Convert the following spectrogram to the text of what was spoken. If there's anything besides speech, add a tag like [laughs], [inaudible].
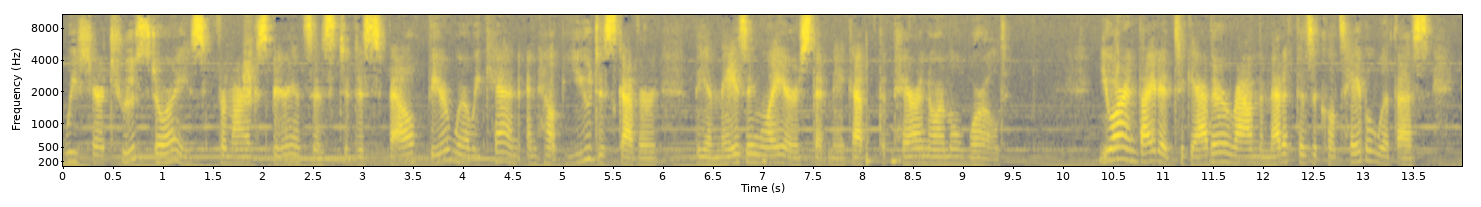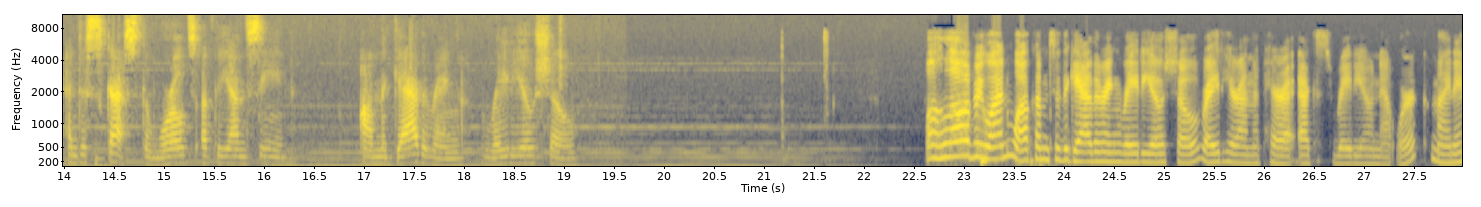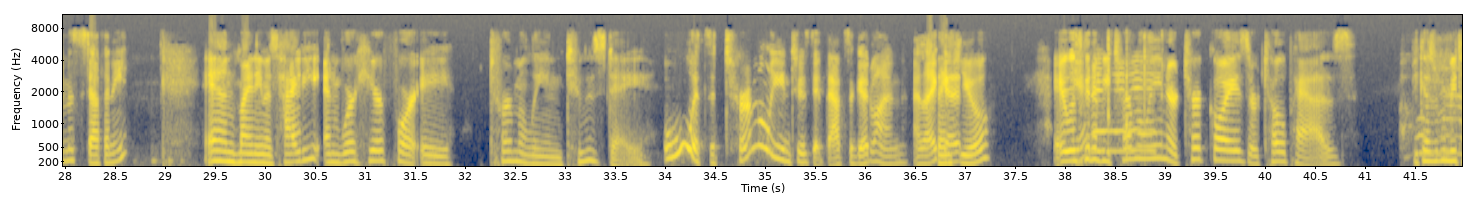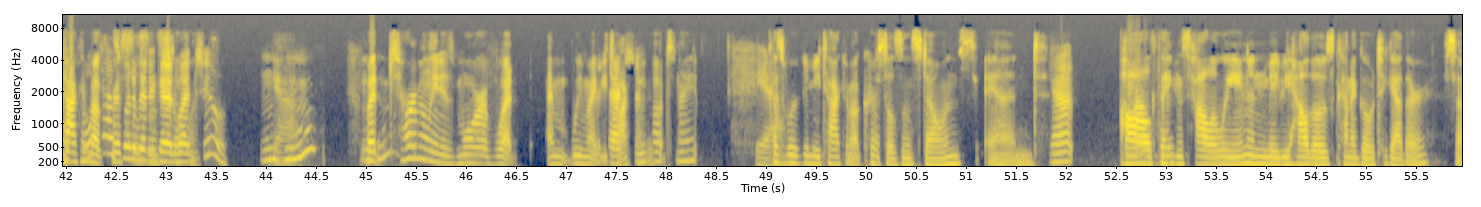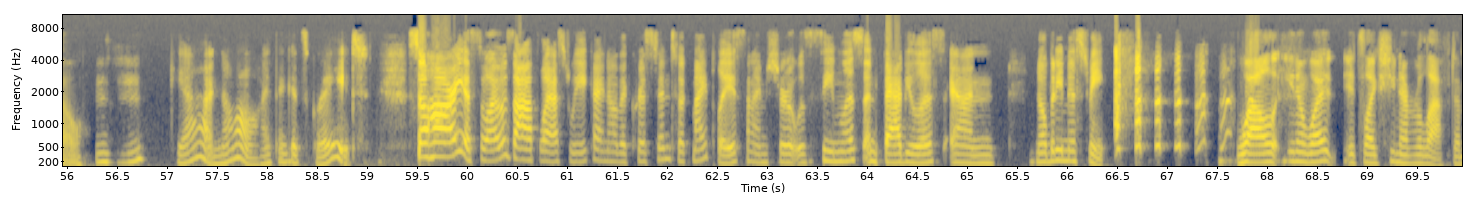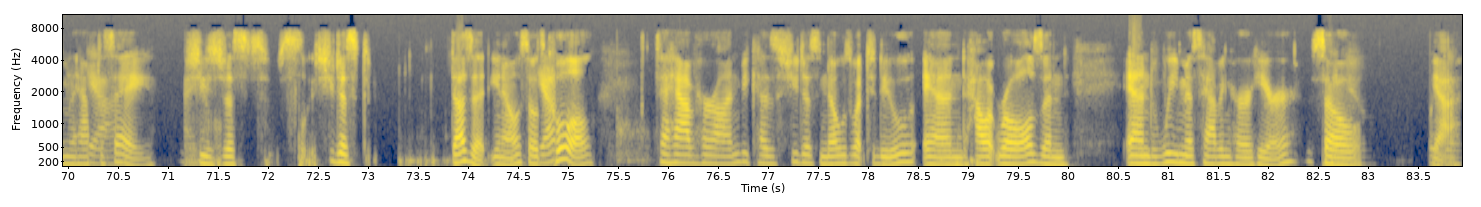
We share true stories from our experiences to dispel fear where we can and help you discover the amazing layers that make up the paranormal world. You are invited to gather around the metaphysical table with us and discuss the worlds of the unseen on the Gathering radio show. Well, hello, everyone. Welcome to the Gathering Radio Show right here on the Para X Radio Network. My name is Stephanie. And my name is Heidi, and we're here for a Tourmaline Tuesday. Oh, it's a Tourmaline Tuesday. That's a good one. I like Thank it. Thank you. It was going to be tourmaline or turquoise or topaz Oh, because we're going to be yeah, talking about Topaz crystals. would have been a good one, too. Yeah. Mhm. But Mhm. tourmaline is more of what I'm, we might be talking about tonight Yeah. because we're going to be talking about crystals and stones and yeah. all Okay. things Halloween and maybe how those kind of go together. So hmm Yeah, no, I think it's great. So, how are you? So, I was off last week. I know that Kristen took my place, and I'm sure it was seamless and fabulous, and nobody missed me. [laughs] Well, you know what? It's like she never left. I'm gonna have Yeah, to say I she's know. just she just does it. You know, so it's Yep. cool to have her on because she just knows what to do and how it rolls, and and we miss having her here. So yeah.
